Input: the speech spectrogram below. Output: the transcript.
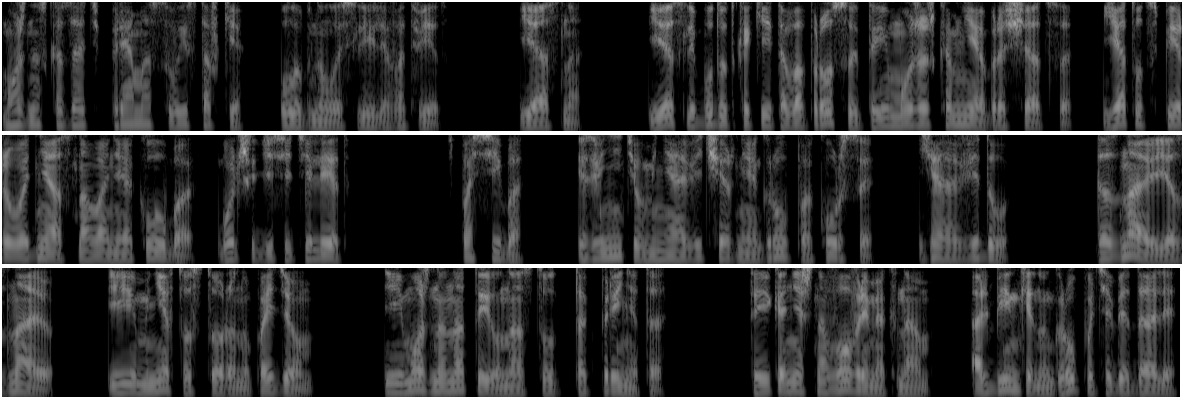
«Можно сказать, прямо с выставки», — улыбнулась Лиля в ответ. «Ясно. Если будут какие-то вопросы, ты можешь ко мне обращаться. Я тут с первого дня основания клуба, больше десяти лет». «Спасибо. Извините, у меня вечерняя группа, курсы. Я веду». «Да знаю, я знаю. И мне в ту сторону пойдем. И можно на «ты», у нас тут так принято. Ты, конечно, вовремя к нам, Альбинкину группу тебе дали.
